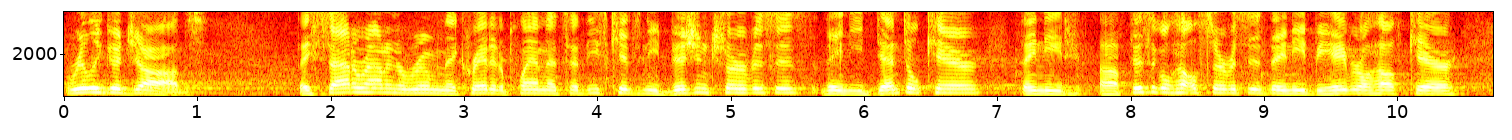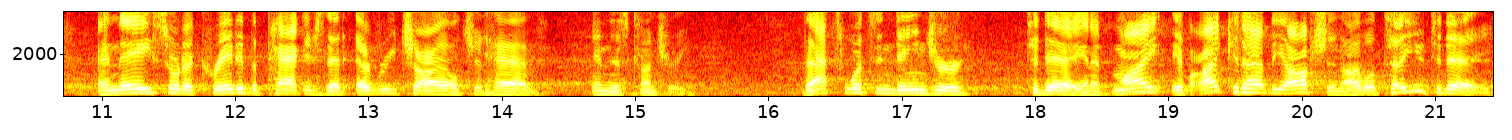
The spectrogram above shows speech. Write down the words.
really good jobs, they sat around in a room and they created a plan that said these kids need vision services, they need dental care, they need uh, physical health services, they need behavioral health care, and they sort of created the package that every child should have in this country. That's what's in danger today. And if, my, if I could have the option, I will tell you today,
